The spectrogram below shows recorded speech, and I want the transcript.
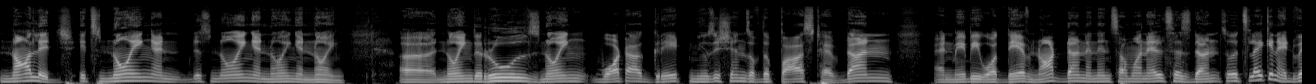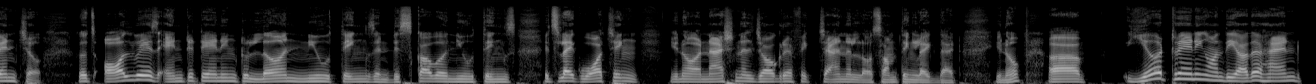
knowledge. It's knowing and just knowing and knowing and knowing uh, knowing the rules, knowing what our great musicians of the past have done, and maybe what they have not done, and then someone else has done. So it's like an adventure. So it's always entertaining to learn new things and discover new things. It's like watching, you know, a National Geographic channel or something like that, you know. Uh, ear training, on the other hand,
